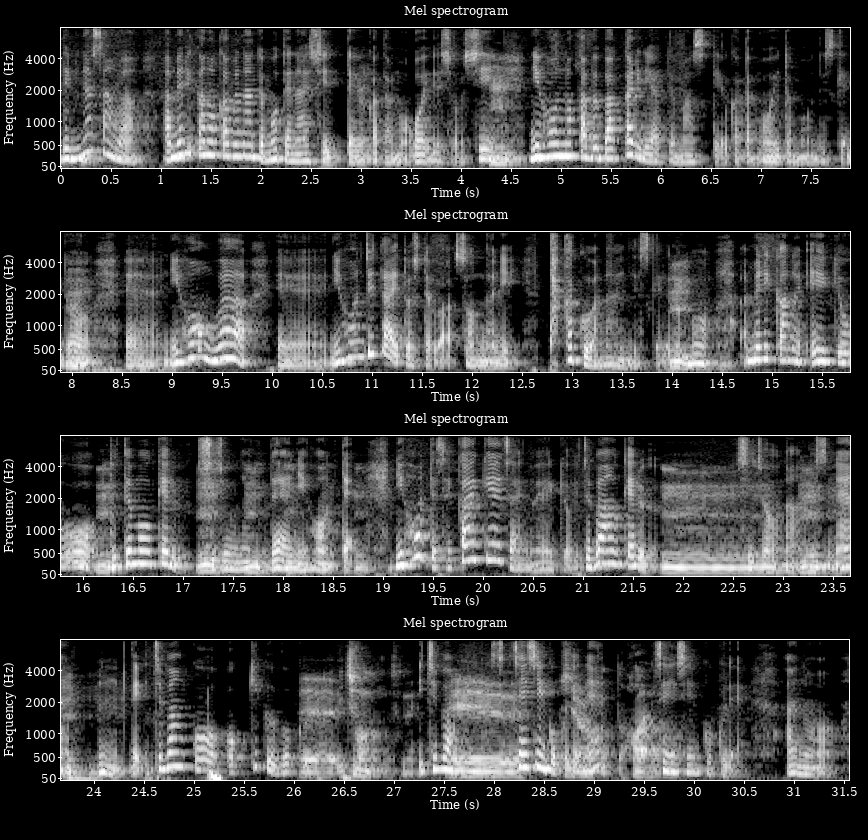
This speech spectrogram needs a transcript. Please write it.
で、皆さんはアメリカの株なんて持ってないしっていう方も多いでしょうし、うん、日本の株ばっかりでやってますっていう方も多いと思うんですけど、うん、えー、日本は、えー、日本自体としてはそんなに高くはないんですけれども、うん、アメリカの影響をとても受ける市場なので、日本って。日本って世界経済の影響を一番受ける市場なんですね。うん。で、一番こう、大きく動く。えー、一番なんですね。一番。先進国でね。はいはい、先進国で。あの、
